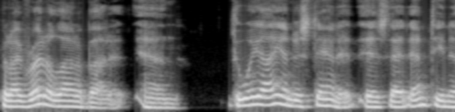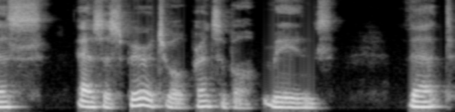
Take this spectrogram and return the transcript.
but I've read a lot about it. And the way I understand it is that emptiness as a spiritual principle means that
